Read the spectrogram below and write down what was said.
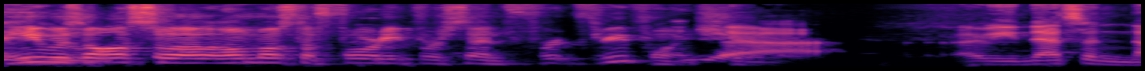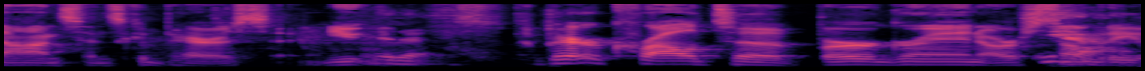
He was also almost a forty percent three point. Yeah, I mean that's a nonsense comparison. You It is. compare Crowl to Berggren or somebody,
